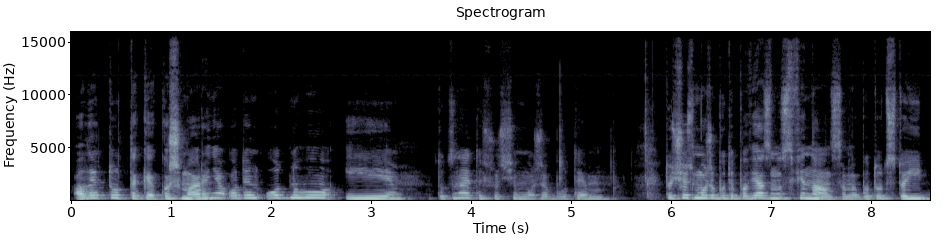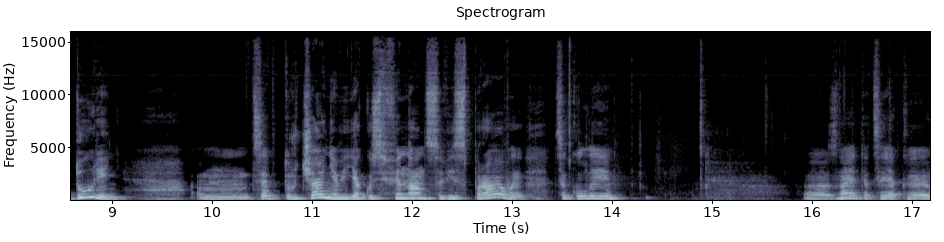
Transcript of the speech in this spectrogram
Але тут таке кошмарення один одного, і тут знаєте, що ще може бути? Тут щось може бути пов'язано з фінансами, бо тут стоїть дурень. М, Це втручання в якось фінансові справи. Це коли, е, знаєте, це як е,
